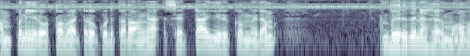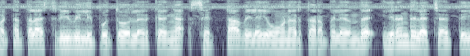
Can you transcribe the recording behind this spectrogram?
கம்பெனி ரொட்டோவேட்டர் கொடுத்துறாங்க. செட்டாக இருக்கும் இடம் விருதுநகர் மாவட்டத்தில் ஸ்ரீவில்லிபுத்தூரில் இருக்குங்க. செட்டா விலை ஓனர் தரப்பிலிருந்து இரண்டு லட்சத்தி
